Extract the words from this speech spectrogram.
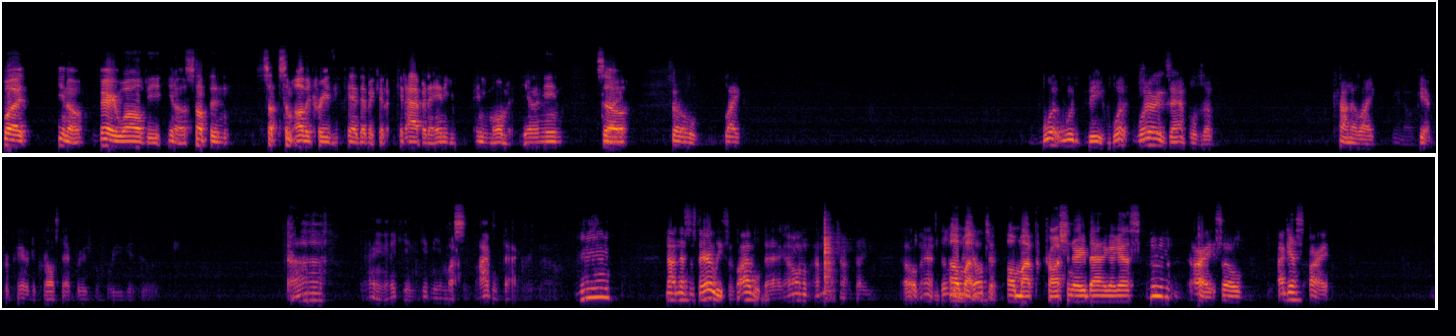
but you know, very well be you know something, some, some other crazy pandemic could could happen at any any moment. You know what I mean? So Right. so like, what would be what what are examples of kind of like you know getting prepared to cross that bridge before you get to it? Uh, dang, they can get me in my survival bag right now. Mm, not necessarily survival bag. I don't. I'm not trying to tell you. Oh man, building Oh a my, shelter. oh my precautionary bag, I guess. Mm, all right, so I guess all right.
